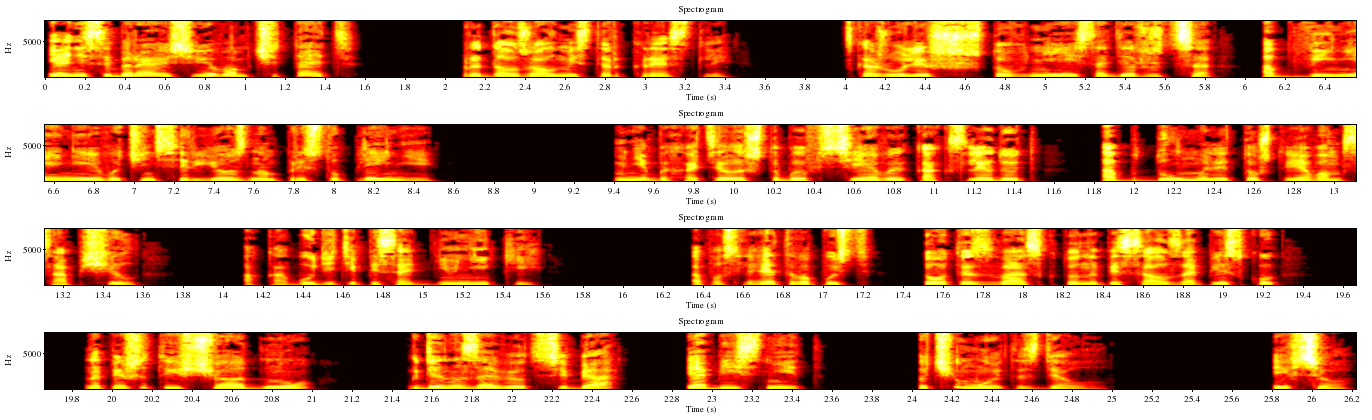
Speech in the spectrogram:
«Я не собираюсь ее вам читать», — продолжал мистер Крестли. «Скажу лишь, что в ней содержится обвинение в очень серьезном преступлении. Мне бы хотелось, чтобы все вы как следует обдумали то, что я вам сообщил, пока будете писать дневники. А после этого пусть тот из вас, кто написал записку, напишет еще одну, где назовет себя и объяснит, почему это сделал. И все.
